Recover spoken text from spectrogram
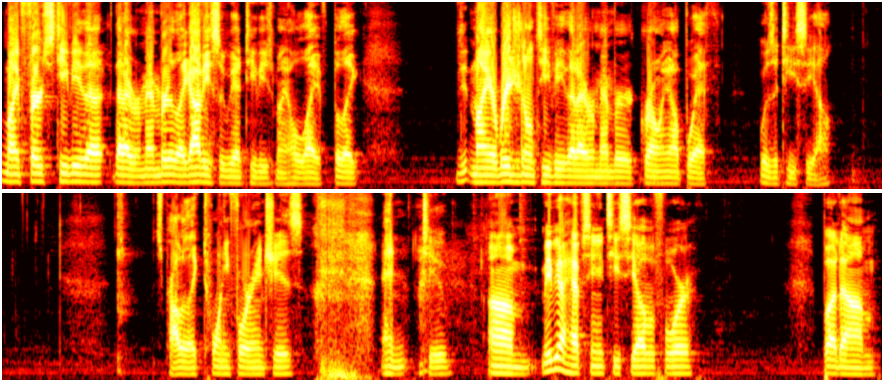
my first TV that, that I remember like obviously we had TVs my whole life but like my original TV that I remember growing up with was a TCL. It's probably like 24 inches and tube. Um, maybe I have seen a TCL before, but um,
